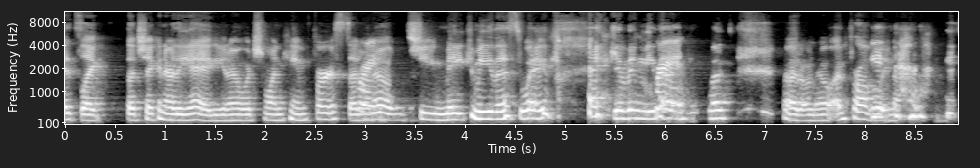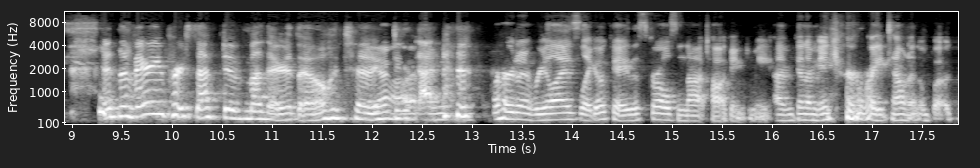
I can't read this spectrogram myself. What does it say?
it's like the chicken or the egg, you know, which one came first? I don't right. know. Did she make me this way by giving me right. that book? I don't know. I'm probably not. it's a very perceptive mother, though, to yeah, do that. I mean, for her to realize, like, okay, this girl's not talking to me. I'm going to make her write down in a book.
